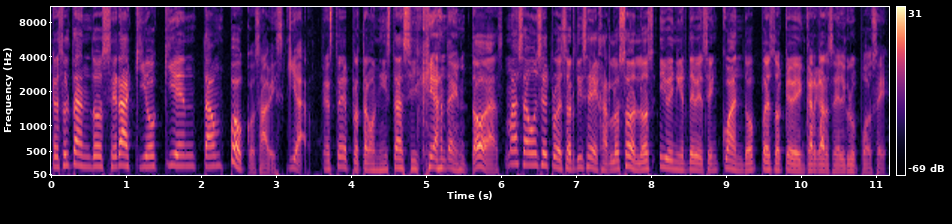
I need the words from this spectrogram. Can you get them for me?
resultando ser Akio quien tampoco sabe esquiar. Este protagonista sí que anda en todas. Más aún si el profesor dice dejarlos solos y venir de vez en cuando, puesto que debe encargarse del grupo C.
